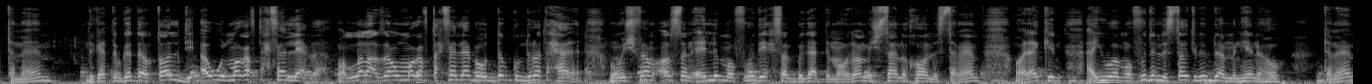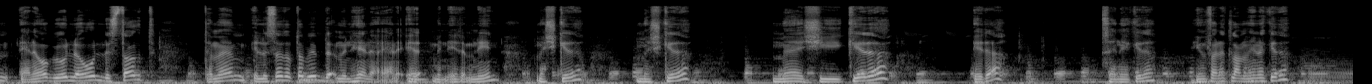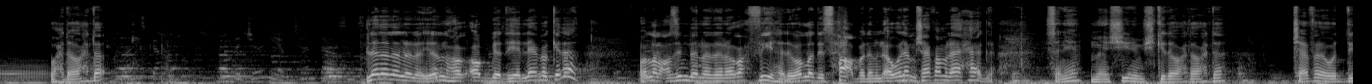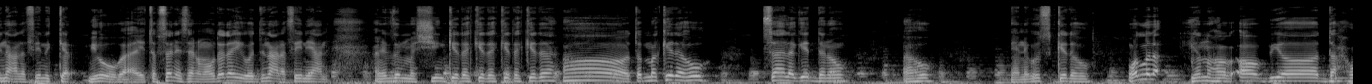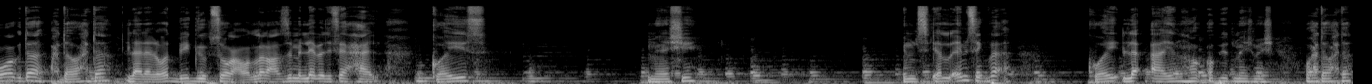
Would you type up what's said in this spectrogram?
تمام. بجد بجد يا أبطال دي أول مرة أفتح فيها اللعبة. والله العظيم أول مرة أفتح فيها اللعبة قدامكم دلوقتي حالا. ومش فاهم أصلا إيه اللي المفروض يحصل بجد. الموضوع مش سهل خالص تمام؟ ولكن أيوه المفروض ال start بيبدأ من هنا أهو تمام؟ يعني هو بيقول لي أهو ال start تمام؟ ال start بتاعه بيبدأ من هنا. يعني إيه من إيه ده منين؟ مش كده مش كده ماشي كده. إيه ده؟ ثانية كده ينفع نطلع من هنا كده؟ واحدة واحدة. لا لا لا لا يا نهار أبيض هي اللعبة كده؟ والله العظيم ده أنا ده أنا أروح فيها دي والله دي صعبة ده من أولها مش عارف أعمل أي حاجة. ثانية ماشي نمشي كده واحدة واحدة. مش عارف هيودينا على فين الكلام يو بقى؟ طب ثانية ثانية الموضوع ده يودينا على فين يعني؟ هنفضل ماشيين كده كده كده كده. آه طب ما كده أهو سهلة جدا أهو أهو. يعني بص كده أهو. والله لا يا نهار أبيض ده حوار ده. واحدة واحدة. لا لا الواد بيجري بسرعة والله العظيم اللعبة دي فيها حاجة. كويس. ماشي. امسك يلا امسك بقى. كويس لا يا نهار أبيض. ماشي ماشي. واحدة واحدة.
